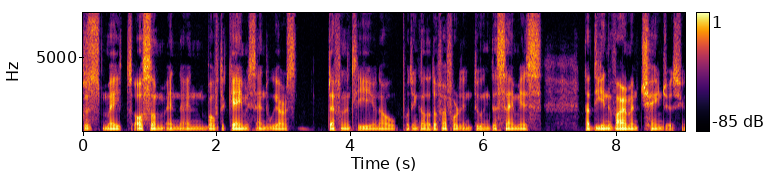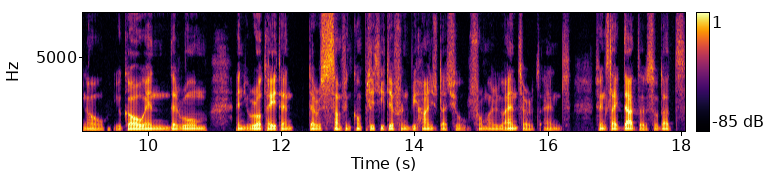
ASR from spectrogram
was made awesome in in both the games, and we are definitely you know putting a lot of effort in doing the same. Is that the environment changes? You know, you go in the room and you rotate, and there is something completely different behind you that you from where you entered and things like that uh, so that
